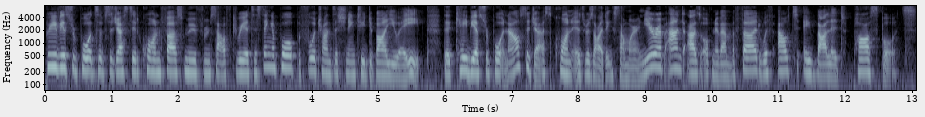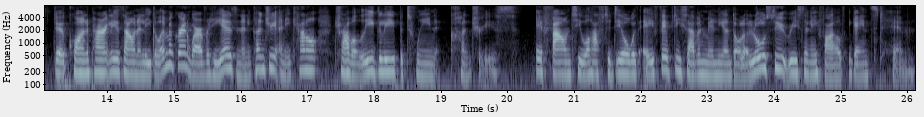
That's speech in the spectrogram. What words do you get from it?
Previous reports have suggested Kwon first moved from South Korea to Singapore before transitioning to Dubai, UAE. The KBS report now suggests Kwon is residing somewhere in Europe and, as of November 3rd, without a valid passport. Do Kwon apparently is now an illegal immigrant wherever he is in any country and he cannot travel legally between countries. If found, he will have to deal with a $57 million lawsuit recently filed against him.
